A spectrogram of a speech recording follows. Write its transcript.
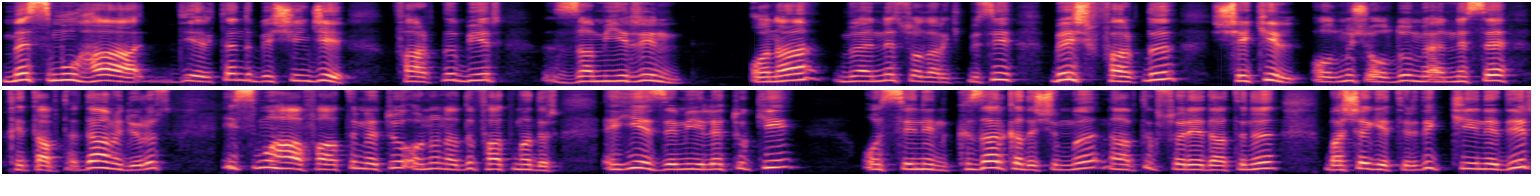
Mesmuha diyerekten de beşinci farklı bir zamirin ona müennes olarak gitmesi beş farklı şekil olmuş olduğu müennese hitapta. Devam ediyoruz. İsmuha Fatımetu onun adı Fatma'dır. Ehiye zemiletuki o senin kız arkadaşın mı? Ne yaptık? Soru edatını başa getirdik. Ki nedir?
